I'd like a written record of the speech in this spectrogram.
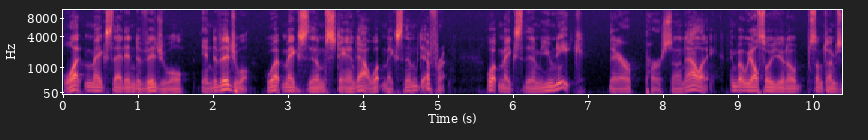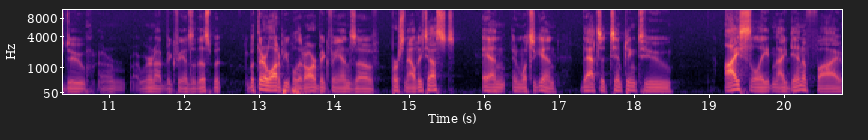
what makes that individual individual. What makes them stand out? What makes them different? What makes them unique? Their personality. And but we also, you know, sometimes do. Uh, we're not big fans of this, but but there are a lot of people that are big fans of personality tests. And and once again, that's attempting to isolate and identify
